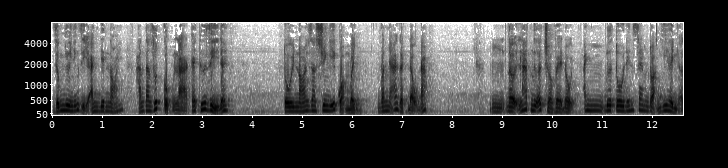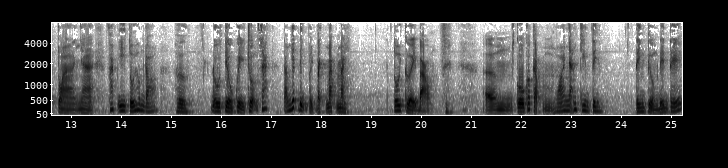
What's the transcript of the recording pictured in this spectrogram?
Giống như những gì anh Điên nói Hắn ta rút cục là cái thứ gì đây? Tôi nói ra suy nghĩ của mình Văn Nhã gật đầu đáp. Ừ, đợi lát nữa trở về đội Anh đưa tôi đến xem đoạn ghi hình Ở tòa nhà Pháp Y tối hôm đó. Hừ Đồ tiểu quỷ trộm xác Tao nhất định phải bạch mặt mày. Tôi cười bảo uh, Cô có cặp hoa nhãn kim tinh Tinh tưởng đến thế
